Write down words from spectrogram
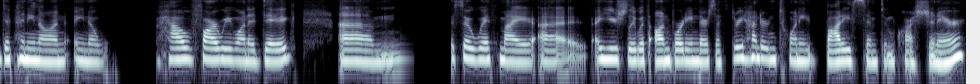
depending on, you know, how far we want to dig. Um, so with my uh usually with onboarding there's a 320 body symptom questionnaire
